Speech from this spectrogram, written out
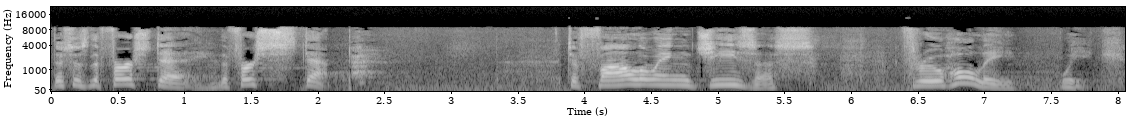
This is the first day, the first step to following Jesus through Holy Week.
